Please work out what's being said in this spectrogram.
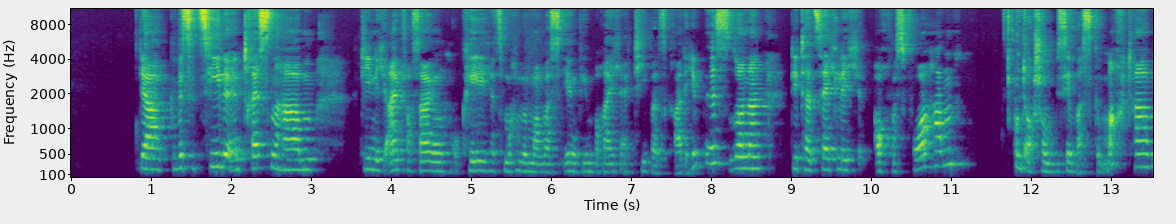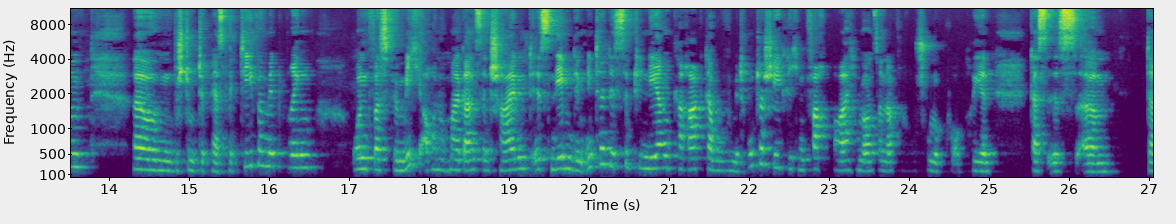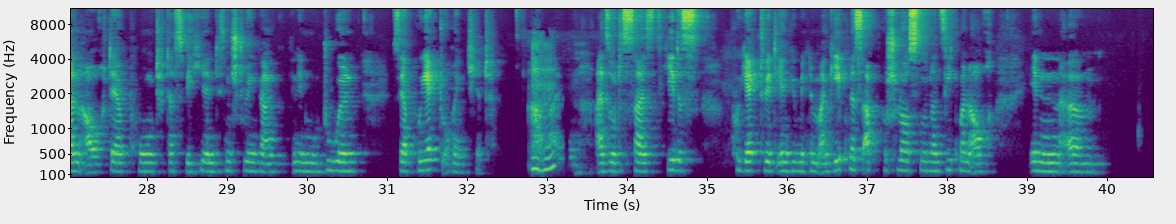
ja gewisse Ziele, Interessen haben, die nicht einfach sagen, okay, jetzt machen wir mal was irgendwie im Bereich IT, weil gerade hip ist, sondern die tatsächlich auch was vorhaben und auch schon ein bisschen was gemacht haben, ähm, bestimmte Perspektive mitbringen. Und was für mich auch nochmal ganz entscheidend ist, neben dem interdisziplinären Charakter, wo wir mit unterschiedlichen Fachbereichen bei uns an der Fachhochschule kooperieren, das ist ähm, dann auch der Punkt, dass wir hier in diesem Studiengang in den Modulen sehr projektorientiert mhm. arbeiten. Also das heißt, jedes Projekt wird irgendwie mit einem Ergebnis abgeschlossen und dann sieht man auch in, ähm,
